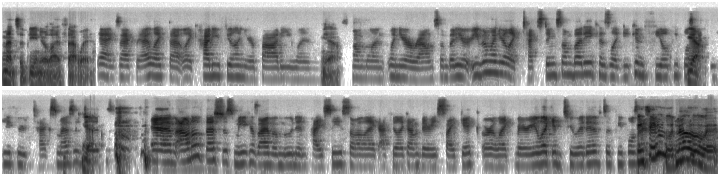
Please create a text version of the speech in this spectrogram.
meant to be in your life that way. Yeah, exactly. I like that. Like how do you feel in your body when yeah. someone when you're around somebody or even when you're like texting somebody cuz like you can feel people's Yeah. energy through text messages. Yeah. and I don't know if that's just me cuz I have a moon in Pisces, so like I feel like I'm very psychic or like very like intuitive to people's Me energy. too. No.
